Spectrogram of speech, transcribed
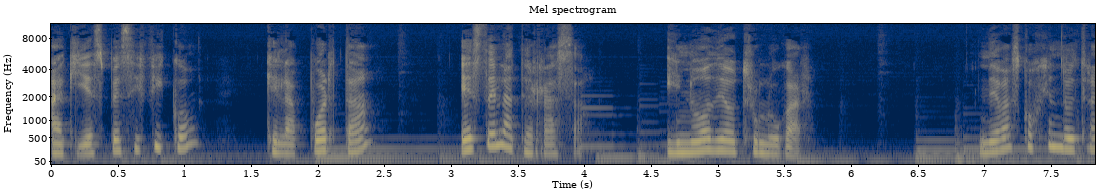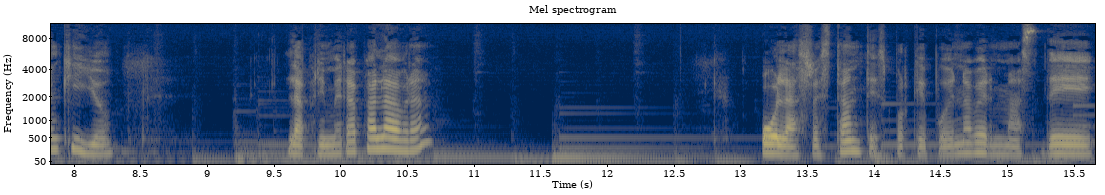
Aquí especifico que la puerta es de la terraza y no de otro lugar. Le vas cogiendo el tranquillo. La primera palabra o las restantes, porque pueden haber más de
